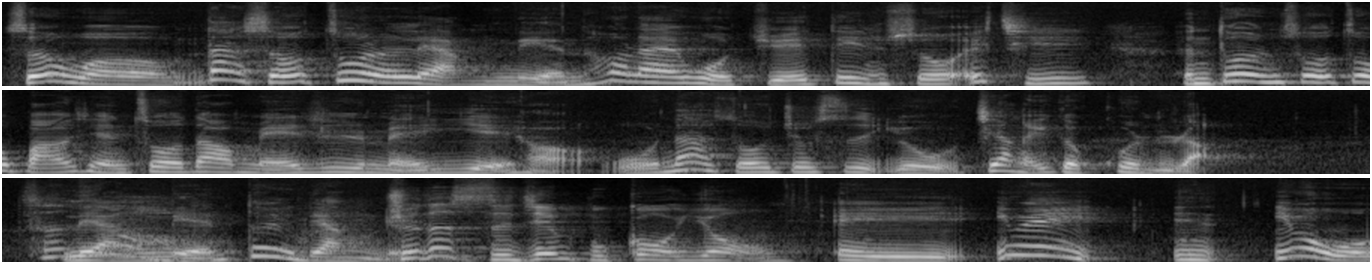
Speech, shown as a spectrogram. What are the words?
所以我那时候做了两年，后来我决定说，哎、其实很多人说做保险做到没日没夜哈，我那时候就是有这样一个困扰，两年对两年，觉得时间不够用，诶、因为嗯，因为我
